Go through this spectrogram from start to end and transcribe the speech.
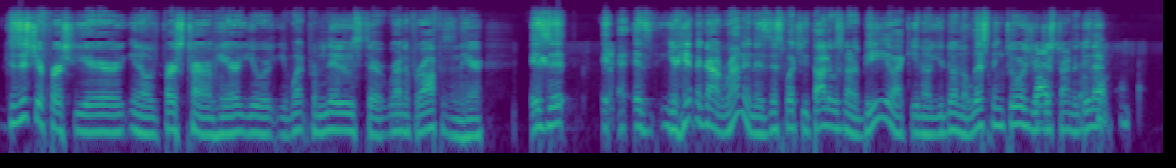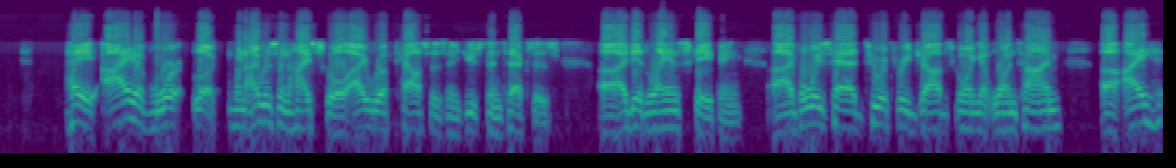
because this is your first year, you know, first term here. You were you went from news to running for office in here. Is it? Is you're hitting the ground running? Is this what you thought it was going to be? Like you know, you're doing the listening tours. You're just trying to do that. Hey, I have worked. Look, when I was in high school, I roofed houses in Houston, Texas. Uh, I did landscaping. I've always had two or three jobs going at one time. Uh, I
